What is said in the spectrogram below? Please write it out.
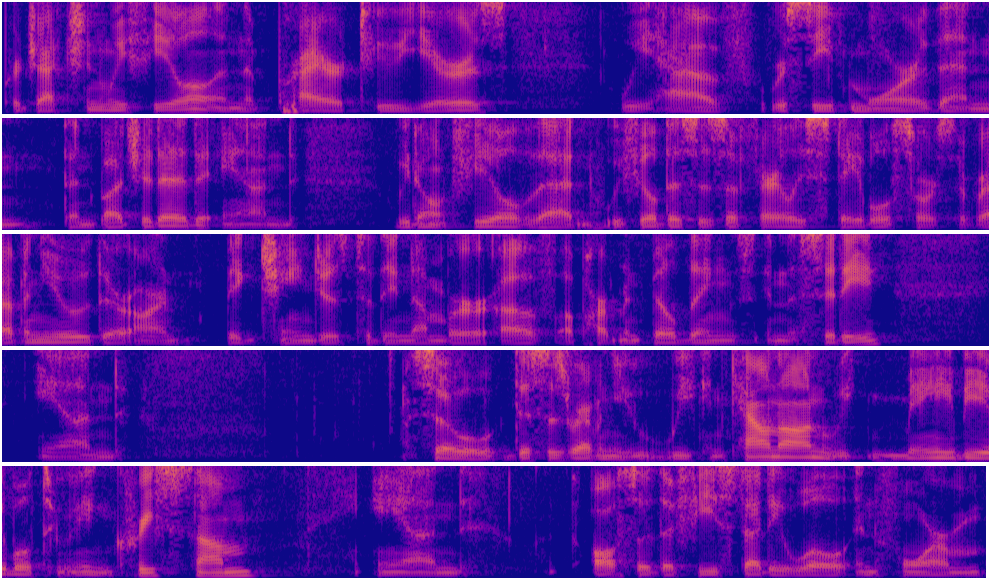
projection we feel. In the prior two years, we have received more than, than budgeted, and we don't feel that we feel this is a fairly stable source of revenue. There aren't big changes to the number of apartment buildings in the city, and so this is revenue we can count on. We may be able to increase some, and also the fee study will inform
